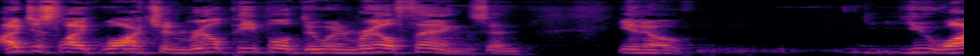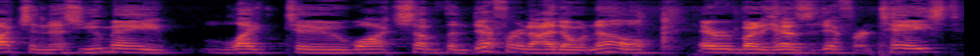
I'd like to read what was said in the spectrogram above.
I just like watching real people doing real things. And, you know, you watching this, you may like to watch something different. I don't know. Everybody has a different taste.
